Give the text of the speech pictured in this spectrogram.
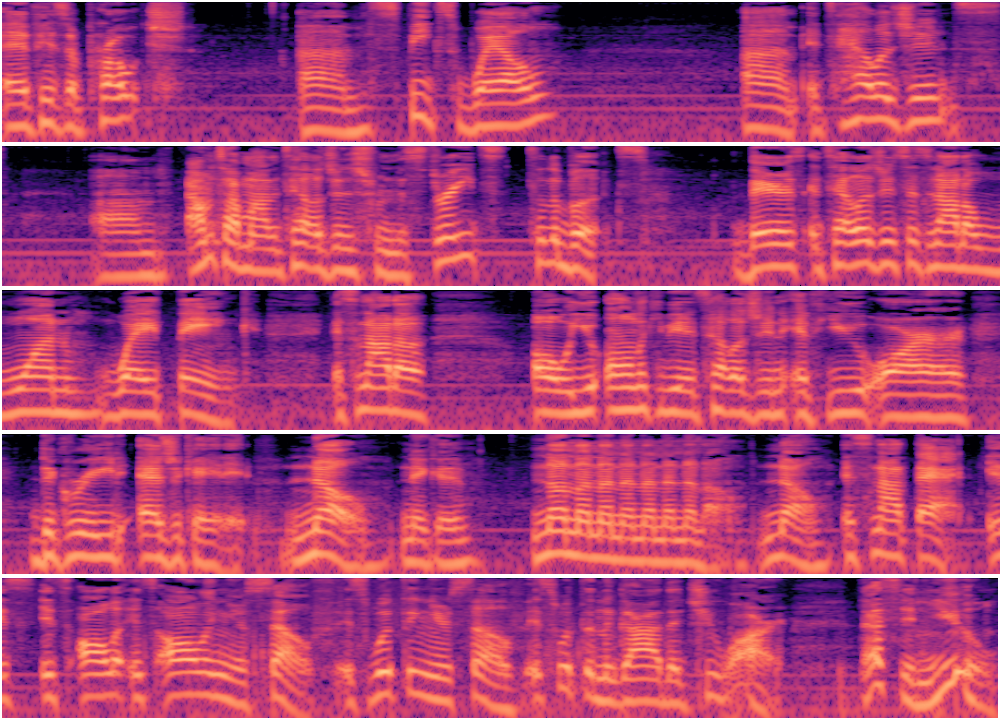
of his approach, um, speaks well, um, intelligence. Um, I'm talking about intelligence from the streets to the books. There's intelligence is not a one way thing. It's not a, oh, you only can be intelligent if you are degreed educated. No, nigga. No, no, no, no, no, no, no, no. No, it's not that. It's it's all it's all in yourself. It's within yourself. It's within the God that you are. That's in you.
